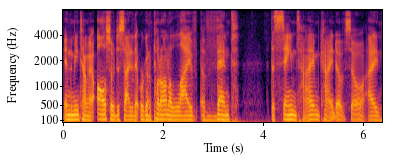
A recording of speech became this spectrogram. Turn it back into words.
in the meantime, I also decided that we're going to put on a live event at the same time, kind of. So I,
